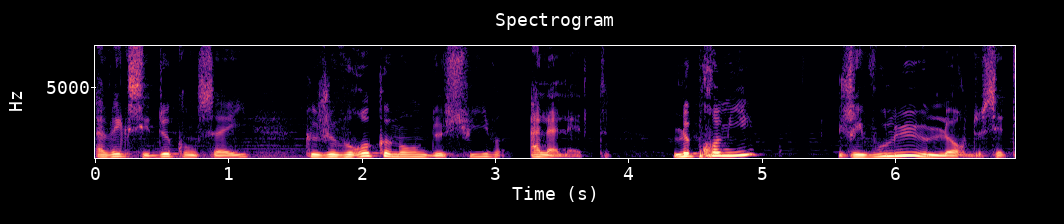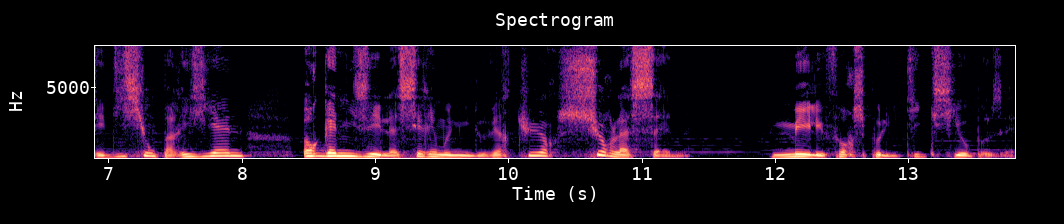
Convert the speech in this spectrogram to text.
avec ces deux conseils que je vous recommande de suivre à la lettre. Le premier, j'ai voulu, lors de cette édition parisienne, organiser la cérémonie d'ouverture sur la scène, mais les forces politiques s'y opposèrent.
